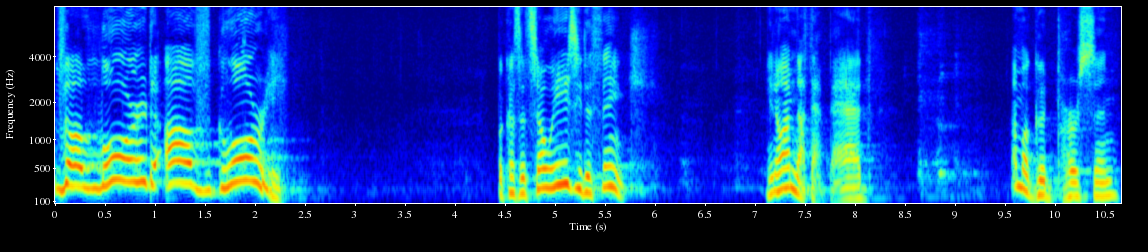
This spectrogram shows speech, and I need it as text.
the Lord of glory. Because it's so easy to think, you know, I'm not that bad. I'm a good person.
